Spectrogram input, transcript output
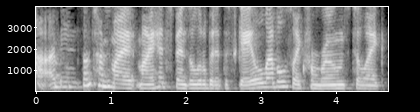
I mean, sometimes my my head spins a little bit at the scale levels, like from rooms to like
